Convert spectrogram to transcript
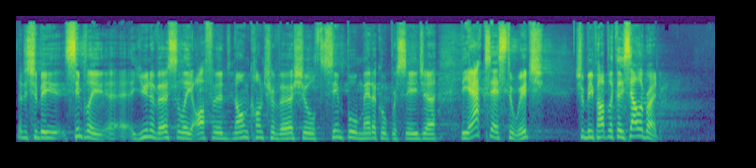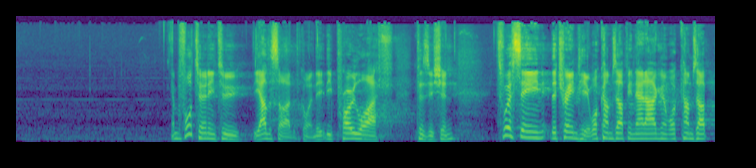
That it should be simply a universally offered, non controversial, simple medical procedure, the access to which should be publicly celebrated. And before turning to the other side of the coin, the, the pro life position, it's worth seeing the trend here. What comes up in that argument, what comes up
